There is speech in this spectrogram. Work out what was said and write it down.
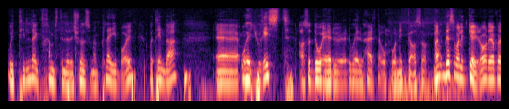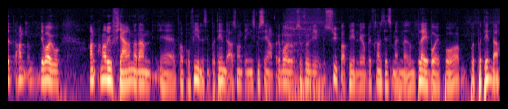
og i tillegg fremstiller deg sjøl som en playboy på Tinder, eh, og er jurist, altså da er, du, da er du helt der oppe og nikker. Altså. Men det som var litt gøy, da, det er for at han, det var jo han, han hadde jo fjerna den eh, fra profilen sin på Tinder, sånn at ingen skulle se han, for det var jo selvfølgelig superpinlig å bli fremstilt som en, en playboy på, på, på Tinder.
